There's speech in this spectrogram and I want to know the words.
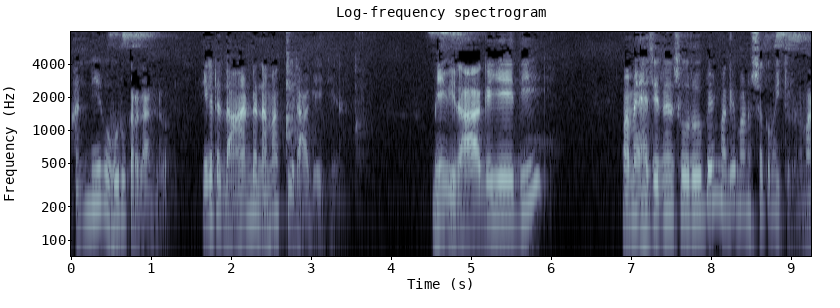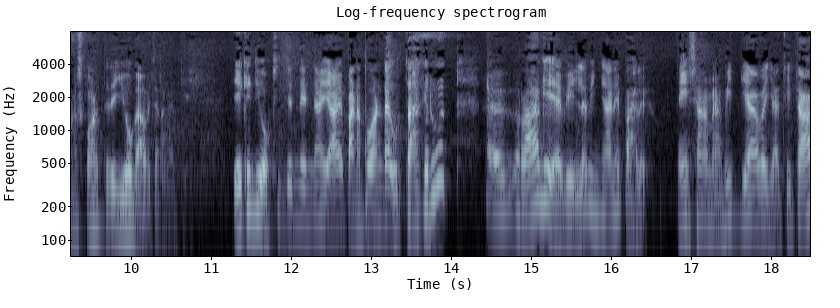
අන්න ඒක හුරු කරගන්න ඕනේ. ඒකට දාන්න නමක් විරාගය කියලා. මේ විරාගයේදී මම හැසිරෙන ස්වරූපයෙන් මගේ මනුස්සකම ඉතුරු වෙනවා. මනුස්සකමත් යෝගාවචර ගතිය. ඒකෙදි ඔක්සිජන් දෙන්න යායේ පණ පොවන්න උත්සාහ කරුවොත් රාගය ඇවිල්ලා විඥානේ පහළ වෙනවා. ඒ නිසා මේ අවිද්‍යාව යතිතා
